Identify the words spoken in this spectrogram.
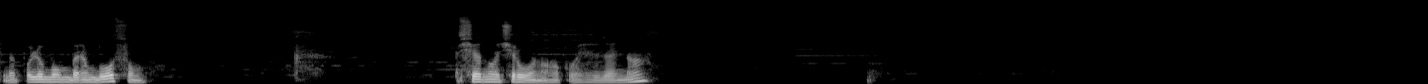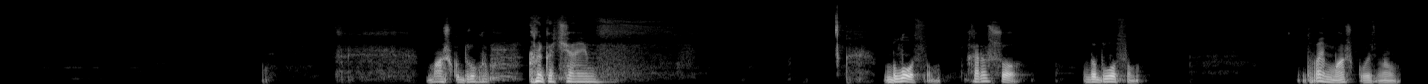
Сюда по-любому беремо блоссом. Ще одного червоного когось взяти, да? Машку другу качаем. Блоссом. Хорошо. До блоссом. Давай Машку возьмем,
